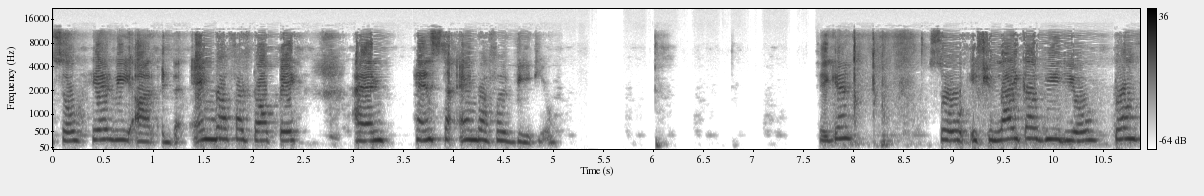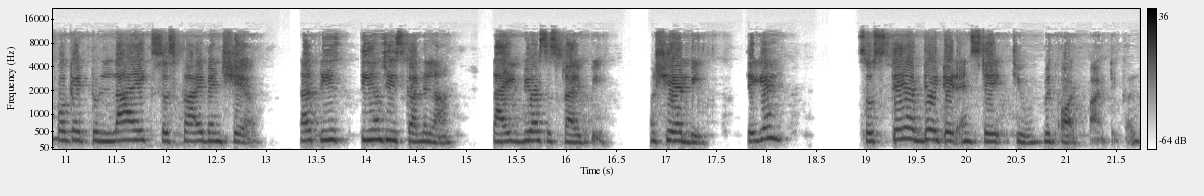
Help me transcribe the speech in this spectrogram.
so here we are at the end of our topic and hence the end of our video okay so if you like our video don't forget to like subscribe and share please तीनों चीज कर लेना like भी और subscribe भी और share भी ठीक है so stay updated and stay tuned with Art Particle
